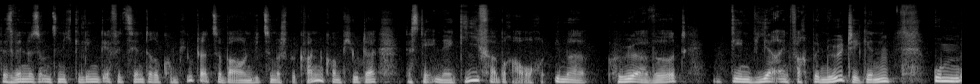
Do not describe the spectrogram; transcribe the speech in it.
dass wenn es uns nicht gelingt, effizientere Computer zu bauen, wie zum Beispiel Quantencomputer, dass der Energieverbrauch immer höher wird, den wir einfach benötigen, um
